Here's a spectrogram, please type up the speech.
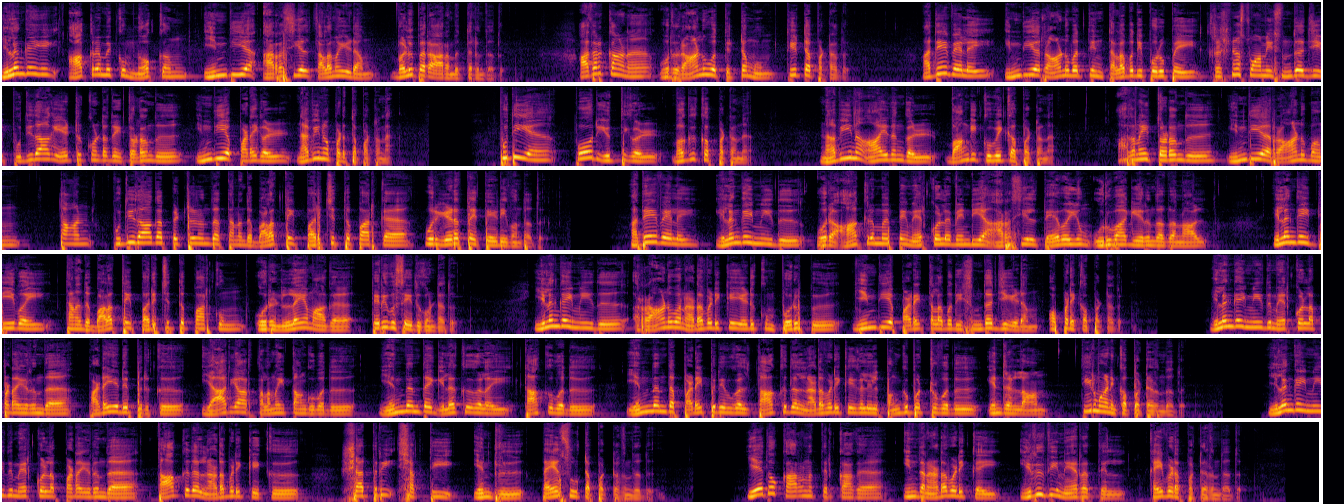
இலங்கையை ஆக்கிரமிக்கும் நோக்கம் இந்திய அரசியல் தலைமையிடம் வலுப்பெற ஆரம்பித்திருந்தது. அதற்கான ஒரு இராணுவ திட்டமும் தீட்டப்பட்டது. அதேவேளை இந்திய இராணுவத்தின் தளபதி பொறுப்பை கிருஷ்ணசுவாமி சுந்தர்ஜி புதிதாக ஏற்றுக்கொண்டதைத் தொடர்ந்து இந்திய படைகள் நவீனப்படுத்தப்பட்டன. புதிய போர் யுத்திகள் வகுக்கப்பட்டன. நவீன ஆயுதங்கள் வாங்கி குவிக்கப்பட்டன. அதனைத் தொடர்ந்து இந்திய இராணுவம் தான் புதிதாக பெற்றிருந்த தனது பலத்தை பரிச்சித்து பார்க்க ஒரு இடத்தை தேடி வந்தது. அதேவேளை இலங்கை மீது ஒரு ஆக்கிரமிப்பை மேற்கொள்ள வேண்டிய அரசியல் தேவையும் உருவாகியிருந்ததனால் இலங்கை தீவை தனது பலத்தை பரிச்சித்து பார்க்கும் ஒரு நிலையமாக தெரிவு செய்து கொண்டது. இலங்கை மீது இராணுவ நடவடிக்கை எடுக்கும் பொறுப்பு இந்திய படைத்தளபதி சுந்தர்ஜியிடம் ஒப்படைக்கப்பட்டது. இலங்கை மீது மேற்கொள்ளப்பட இருந்த படையெடுப்பிற்கு யார் யார் தலைமை தாங்குவது எந்தெந்த இலக்குகளை தாக்குவது எந்தெந்த படைப்பிரிவுகள் தாக்குதல் நடவடிக்கைகளில் பங்கு பற்றுவது என்றெல்லாம் தீர்மானிக்கப்பட்டிருந்தது. இலங்கை மீது மேற்கொள்ளப்பட இருந்த தாக்குதல் நடவடிக்கைக்கு ஷத்ரி சக்தி என்று பெயர் சூட்டப்பட்டிருந்தது. ஏதோ காரணத்திற்காக இந்த நடவடிக்கை இறுதி நேரத்தில் கைவிடப்பட்டிருந்தது.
